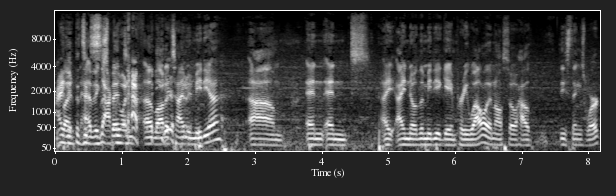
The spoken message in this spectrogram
I but think that's having exactly spent what happened. a lot here. of time in media, um, and and I, I know the media game pretty well, and also how these things work.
